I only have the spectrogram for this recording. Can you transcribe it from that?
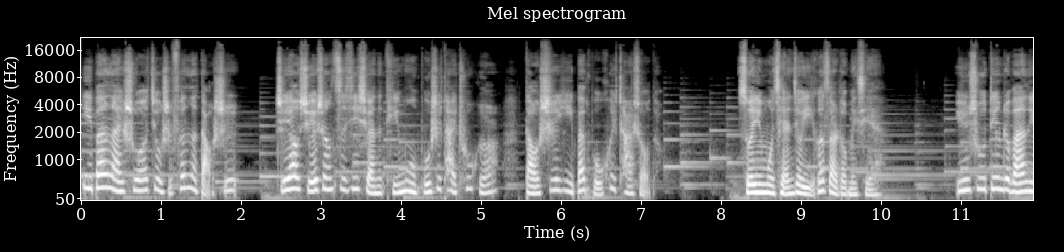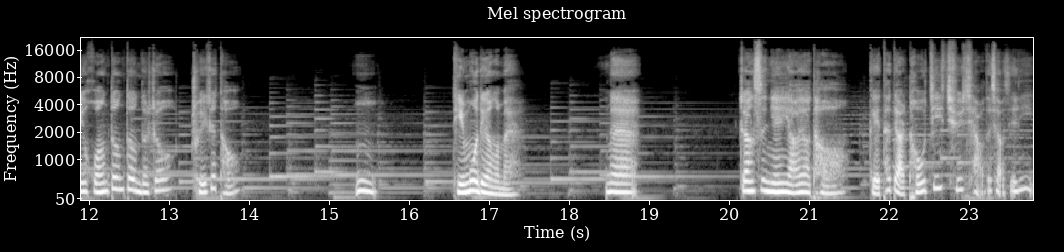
一般来说就是分了导师，只要学生自己选的题目不是太出格，导师一般不会插手的。所以目前就一个字儿都没写。云舒盯着碗里黄澄澄的粥，垂着头。嗯，题目定了没？没。张思年摇摇头，给他点投机取巧的小建议。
